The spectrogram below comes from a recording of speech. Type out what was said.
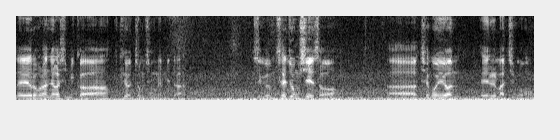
네, 여러분 안녕하십니까. 국회의원 정청래입니다. 지금 세종시에서 아, 최고위원 회의를 마치고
